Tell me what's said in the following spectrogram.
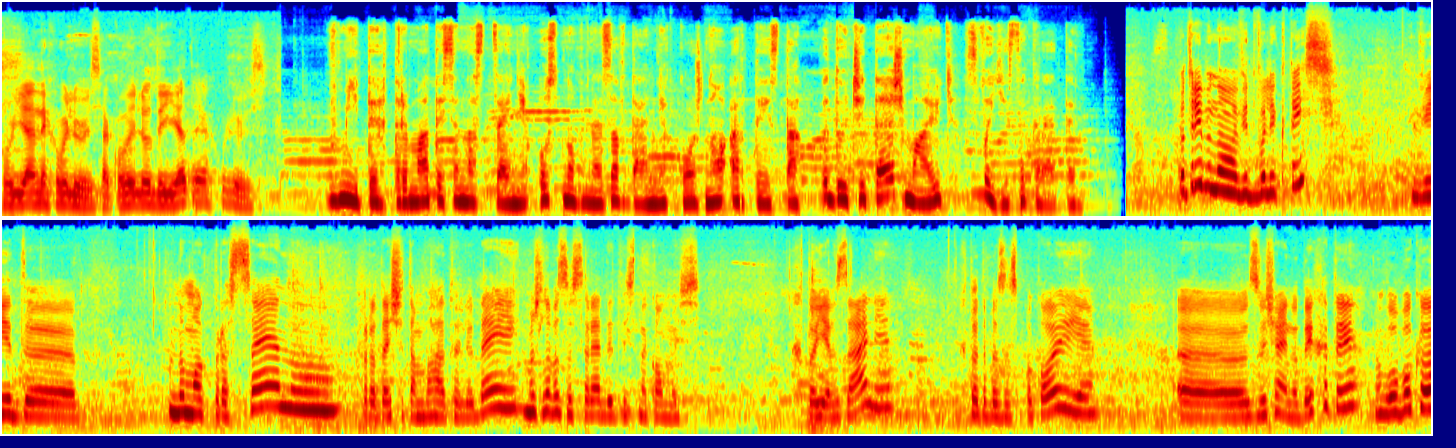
то я не хвилююся. А коли люди є, то я хвилююся. Вміти триматися на сцені основне завдання кожного артиста. Ведучі теж мають свої секрети. Потрібно відволіктись від е, думок про сцену, про те, що там багато людей. Можливо, зосередитись на комусь, хто є в залі, хто тебе заспокоює. Е, Звичайно, дихати глибоко.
